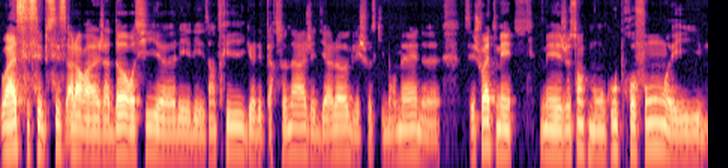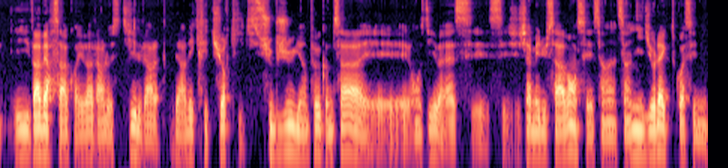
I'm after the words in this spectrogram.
Ouais, c'est, alors j'adore aussi les, les, intrigues, les personnages, les dialogues, les choses qui m'emmènent. c'est chouette, mais, mais je sens que mon goût profond, il, il va vers ça, quoi. Il va vers le style, vers, vers l'écriture qui, qui, subjugue un peu comme ça. Et on se dit, bah, c'est, j'ai jamais lu ça avant. C'est, un, un, idiolecte. C'est une,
